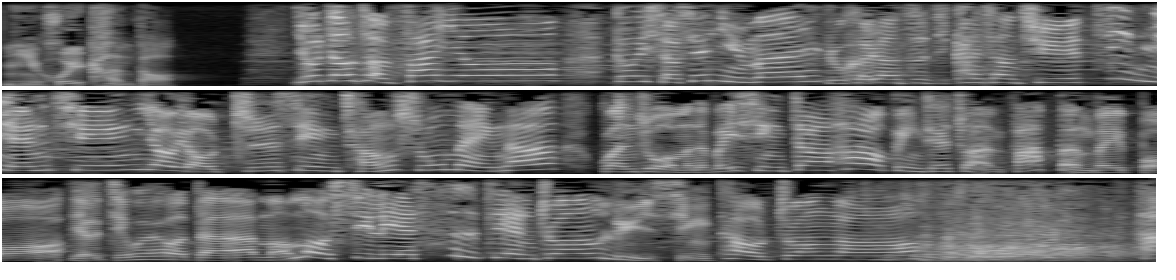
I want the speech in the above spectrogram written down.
你会看到。有奖转发哟！各位小仙女们，如何让自己看上去既年轻又有知性成熟美呢？关注我们的微信账号，并且转发本微博，有机会获得某某系列四件装旅行套装哦！嗨。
